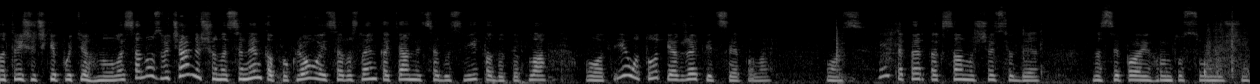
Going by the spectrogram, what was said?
Вона трішечки потягнулася. Ну, звичайно, що насінинка прокльовується, рослинка тягнеться до світла, до тепла. От. І отут я вже підсипала. Ось. І тепер так само ще сюди насипаю ґрунтосуміші.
